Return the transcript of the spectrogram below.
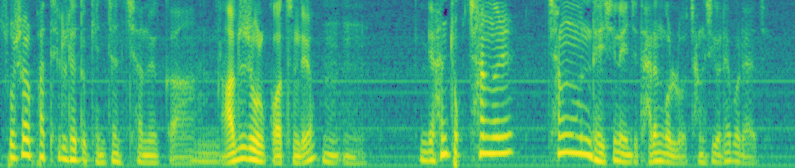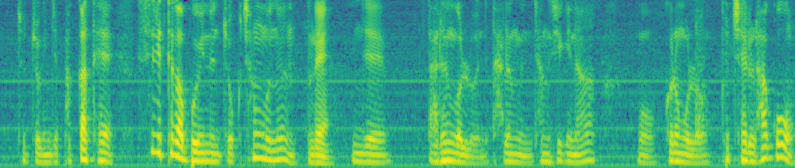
social 파티를 해도 괜찮지 않을까. 음, 아주 좋을 것 같은데요. 음, 음. 근데 한쪽 창을 창문 대신에 이제 다른 걸로 장식을 해버려야지. 저쪽 이제 바깥에 street가 보이는 쪽 창문은 네. 이제 다른 걸로 이제 다른 장식이나 뭐 그런 걸로 교체를 하고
